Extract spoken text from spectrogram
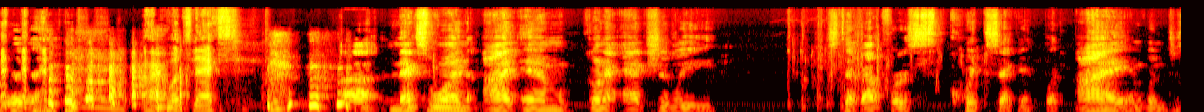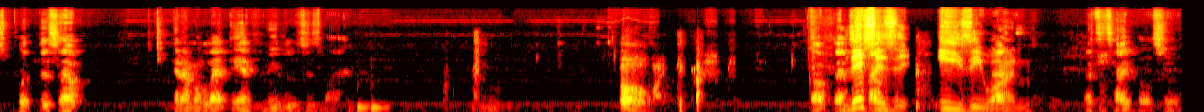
All right, what's next? Uh, next one, I am going to actually step out for a quick second, but I am going to just put this up and I'm going to let Anthony lose his mind. oh my god. Oh, that's This is an easy one. That's a typo too.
